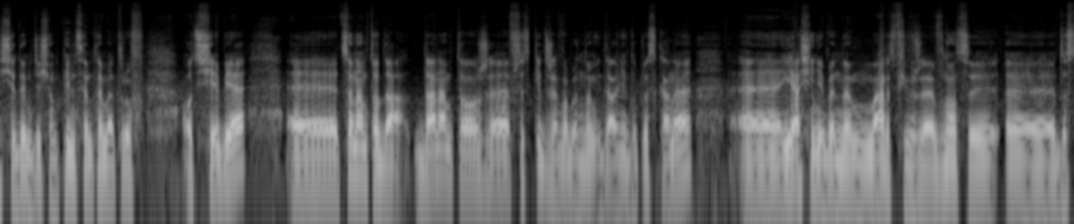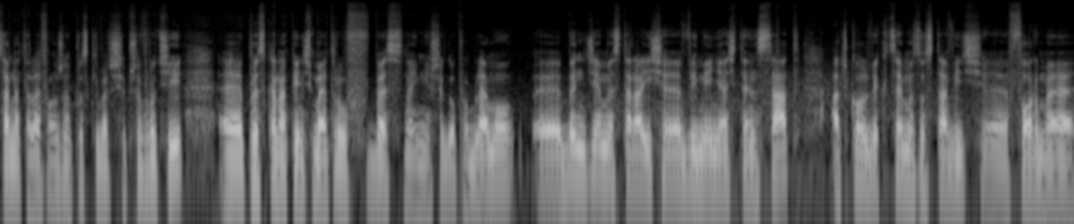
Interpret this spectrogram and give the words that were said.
75 5 cm od siebie. E, co nam to da? Da nam to, że wszystkie drzewa będą idealnie dopryskane. E, ja się nie będę martwił, że w nocy e, dostanę telefon, że opryskiwacz się przewróci. Pryska na 5 metrów bez najmniejszego problemu. Będziemy starali się wymieniać ten sad, aczkolwiek chcemy zostawić formę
